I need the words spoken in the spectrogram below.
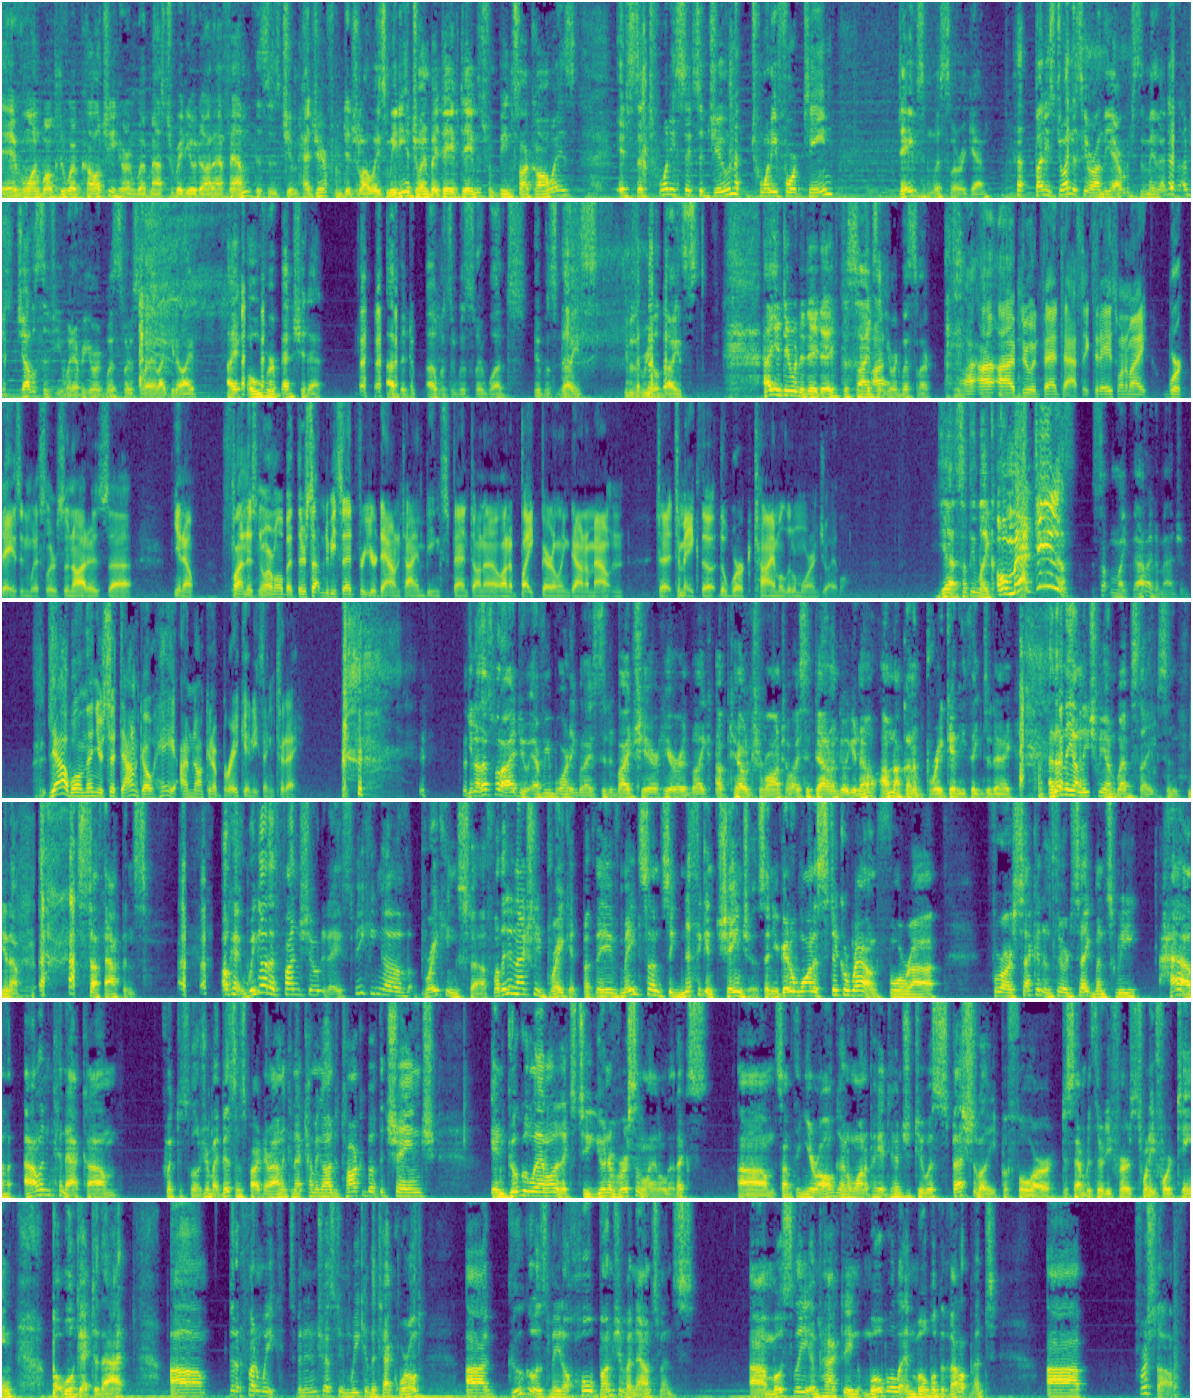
Hey everyone, welcome to Webcology here on WebmasterRadio.fm. This is Jim Hedger from Digital Always Media, joined by Dave Davies from Beanstalk Always. It's the 26th of June, 2014. Dave's in Whistler again. but he's joined us here on the air, which is amazing. I'm just jealous of you whenever you're in Whistler, so I like, you know, I I over mention it. I've been to, I was in Whistler once. It was nice. It was real nice. How you doing today, Dave? Besides that you're in Whistler, I, I, I'm doing fantastic. Today is one of my work days in Whistler, so not as uh, you know fun as normal. But there's something to be said for your downtime being spent on a on a bike barreling down a mountain to to make the the work time a little more enjoyable. yeah, something like "Oh man, Jesus!" something like that. I'd imagine. Yeah, well, and then you sit down and go, "Hey, I'm not going to break anything today." You know, that's what I do every morning when I sit in my chair here in like uptown Toronto. I sit down and go, you know, I'm not going to break anything today. And then they unleash me on websites and, you know, stuff happens. Okay, we got a fun show today. Speaking of breaking stuff, well, they didn't actually break it, but they've made some significant changes, and you're going to want to stick around for uh, for our second and third segments. We have Alan K'necht, um, quick disclosure, my business partner, Alan K'necht, coming on to talk about the change in Google Analytics to Universal Analytics. Um, something you're all going to want to pay attention to, especially before December 31st, 2014. But we'll get to that. Um, been a fun week. It's been an interesting week in the tech world. Uh, Google has made a whole bunch of announcements, uh, mostly impacting mobile and mobile development. Uh, first off,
